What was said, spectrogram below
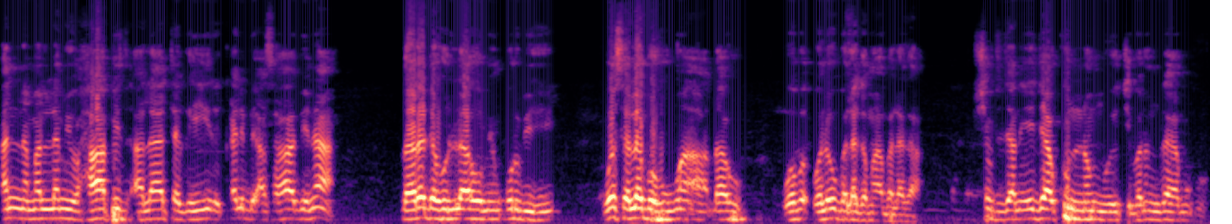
anna man lam yuhafiz ala taghyir qalbi ashabina daradahu Allah min qurbihi wa salabahu ma a'dahu walau balaga ma balaga. Shafta jani ya ja kunnen mu ya ce bari muku.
